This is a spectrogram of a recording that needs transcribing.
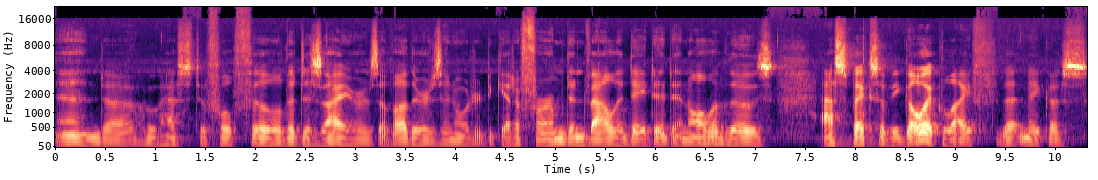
and uh, who has to fulfill the desires of others in order to get affirmed and validated, and all of those aspects of egoic life that make us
